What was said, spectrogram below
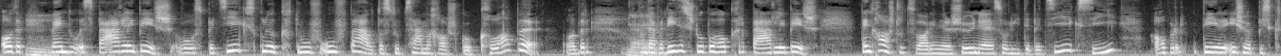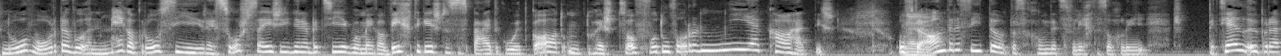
Oder mhm. wenn du ein Bärli bist, wo das Beziehungsglück darauf aufbaut, dass du zusammen kannst klappen oder? Ja, und eben nicht ein Stubenhocker-Bärli bist, dann kannst du zwar in einer schönen, soliden Beziehung sein, aber dir ist etwas genommen worden, wo eine mega grosse Ressource ist in deiner Beziehung, wo mega wichtig ist, dass es beiden gut geht und du hast Zoff, die du vorher nie gehabt hättest. Auf ja, der anderen Seite, und das kommt jetzt vielleicht so ein bisschen speziell über,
